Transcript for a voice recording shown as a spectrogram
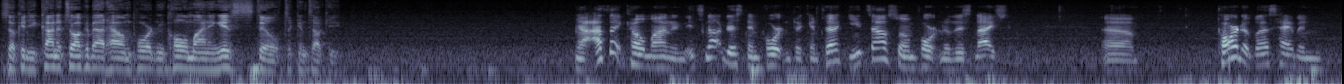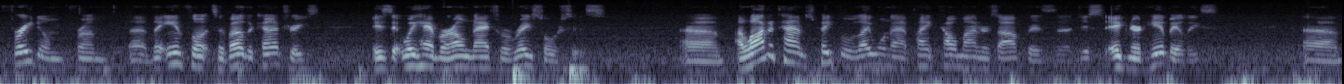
So, can you kind of talk about how important coal mining is still to Kentucky? Now, I think coal mining, it's not just important to Kentucky, it's also important to this nation. Um, part of us having freedom from uh, the influence of other countries is that we have our own natural resources. Um, a lot of times people, they want to paint coal miners off as uh, just ignorant hillbillies. Um,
